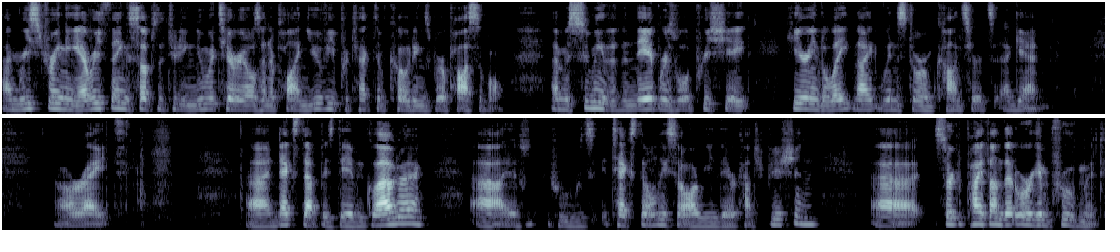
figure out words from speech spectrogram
I'm restringing everything, substituting new materials, and applying UV protective coatings where possible. I'm assuming that the neighbors will appreciate hearing the late night windstorm concerts again. All right. Uh, next up is David Glaude uh, who's text only, so I'll read their contribution. Uh, CircuitPython.org improvement.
